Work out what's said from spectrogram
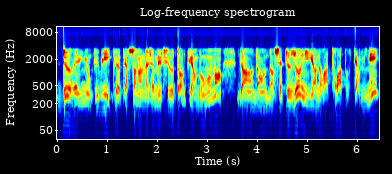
deux réunions publiques, personne n'en a jamais fait autant depuis un bon moment. Dans, dans, dans cette zone, il y en aura trois pour terminer.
